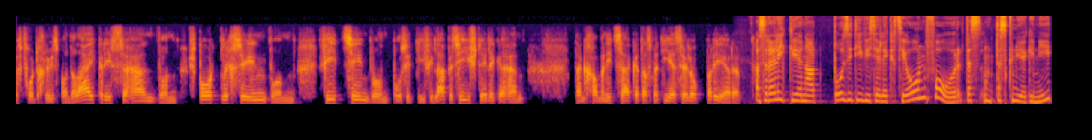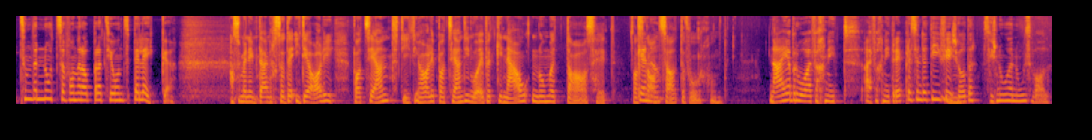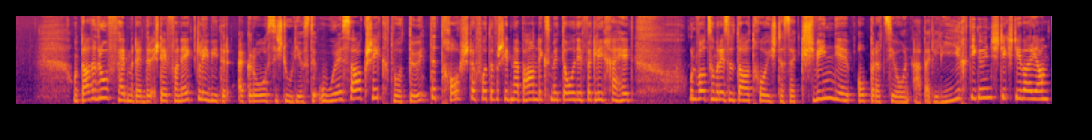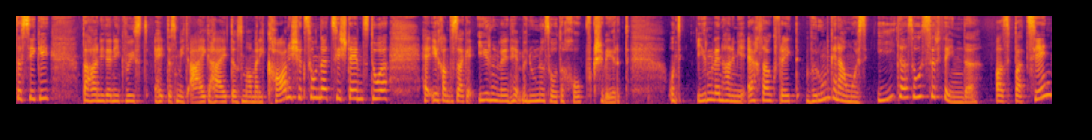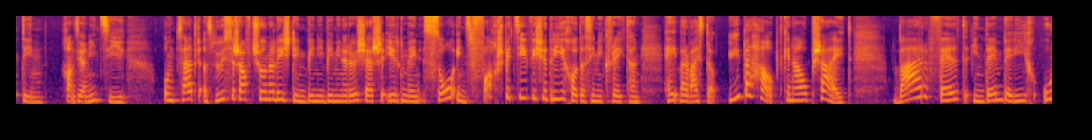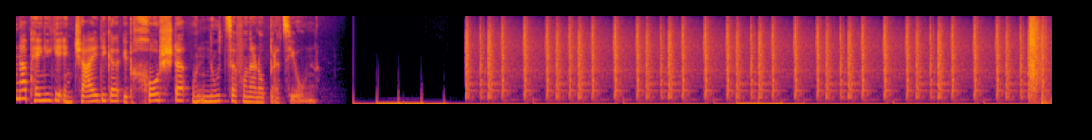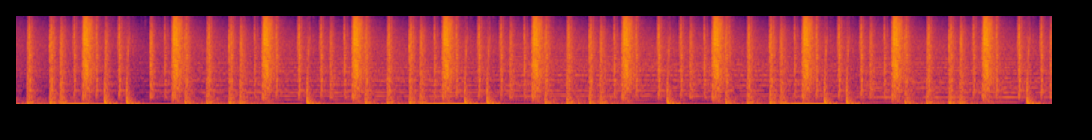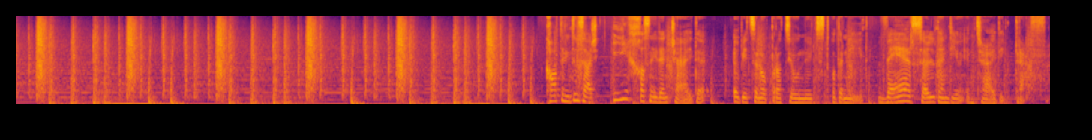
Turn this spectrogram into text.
vor der Kreuzband allein gerissen haben, die sportlich sind, die fit sind, die positive Lebenseinstellungen haben dann kann man nicht sagen, dass man die operieren soll. Also da liegt eine Art positive Selektion vor das, und das genügt nicht, um den Nutzen von einer Operation zu belegen. Also man nimmt eigentlich so den idealen Patient, die ideale Patientin, die eben genau nur das hat, was genau. ganz selten vorkommt. Nein, aber wo einfach nicht, einfach nicht repräsentativ ist, mhm. oder? Es ist nur eine Auswahl. Und darauf hat mir dann Stefan Eckli wieder eine grosse Studie aus den USA geschickt, wo dort die Kosten der verschiedenen Behandlungsmethoden verglichen hat und wo zum Resultat kam, ist, dass eine geschwinde Operation eben gleich die günstigste Variante sei. Da habe ich dann nicht gewusst, hat das mit Eigenheiten aus dem amerikanischen Gesundheitssystem zu tun? Ich kann sagen, irgendwann hat man nur noch so den Kopf geschwirrt. Und irgendwann habe ich mich echt auch gefragt, warum genau muss ich das herausfinden? Als Patientin kann es ja nicht sein. Und selbst als Wissenschaftsjournalistin bin ich bei meinen Recherchen irgendwann so ins Fachspezifische reingekommen, dass ich mich gefragt habe, hey, wer weiß da überhaupt genau Bescheid? Wer fällt in dem Bereich unabhängige Entscheidungen über Kosten und Nutzen von einer Operation? Kathrin, du sagst, ich kann es nicht entscheiden, ob jetzt eine Operation nützt oder nicht. Wer soll denn die Entscheidung treffen?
